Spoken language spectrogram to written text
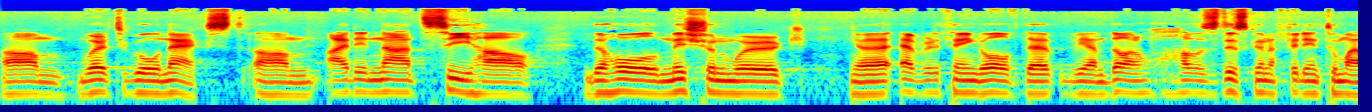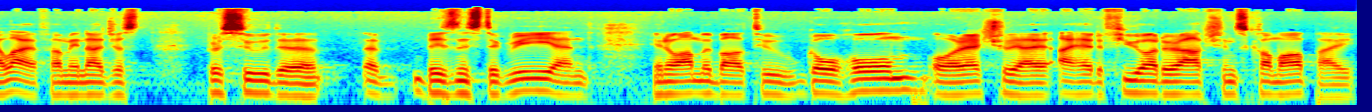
um, where to go next. Um, I did not see how the whole mission work, uh, everything, all of that we have done, how is this going to fit into my life? I mean, I just pursued a, a, business degree and, you know, I'm about to go home or actually I, I had a few other options come up. I,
